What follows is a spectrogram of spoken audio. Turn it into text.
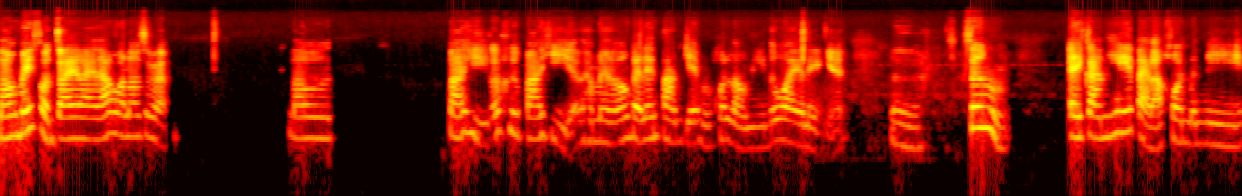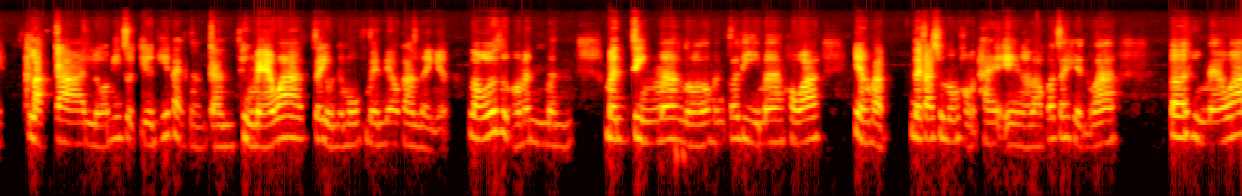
เราไม่สนใจอะไรแล้วว่าเราจะแบบ เราปาหีก็คือปาหีทำไมเราต้องไปเล่นตามเกมของคนเหล่านี้ด้วยอะไรอย่างเงี้ยเออ ซึ่งไอการที่แต่ละคนมันมีหลักการหรือว่ามีจุดยืนที่แตกต่างกัน ถึงแม้ว่าจะอยู่ในโมเมนต์เดียวกันอะไรเงี้ย เราก็รู้สึกว่ามันมันมันจริงมากเนาะแล้วมันก็ดีมาก เพราะว่าอย่างแบบในการชุมนุมของไทยเองเราก็จะเห็นว่า เออถึงแม้ว่า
